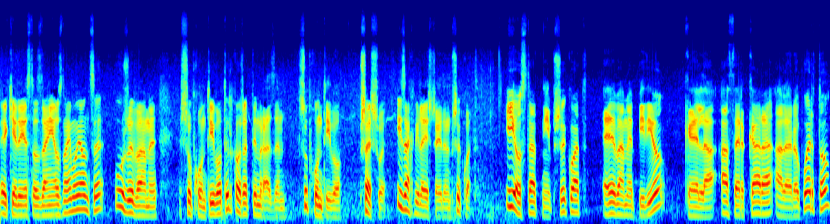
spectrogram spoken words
e, kiedy jest to zdanie oznajmujące, używamy subjuntivo, tylko że tym razem subjuntivo przeszłe. I za chwilę jeszcze jeden przykład. I ostatni przykład. Eva me pidió que la acercara al aeropuerto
